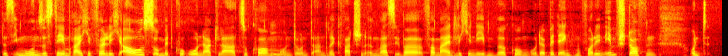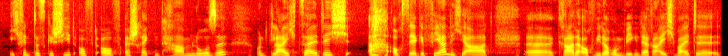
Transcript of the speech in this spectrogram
das Immunsystem reiche völlig aus, um mit Corona klarzukommen. Mhm. Und, und andere quatschen irgendwas über vermeintliche Nebenwirkungen oder Bedenken vor den Impfstoffen. Und ich finde, das geschieht oft auf erschreckend harmlose und gleichzeitig auch sehr gefährliche Art, äh, gerade auch wiederum wegen der Reichweite,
